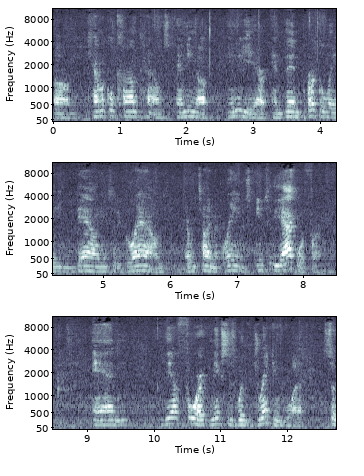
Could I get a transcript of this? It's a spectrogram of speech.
um, chemical compounds ending up in the air and then percolating down into the ground every time it rains into the aquifer. And therefore, it mixes with drinking water. So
